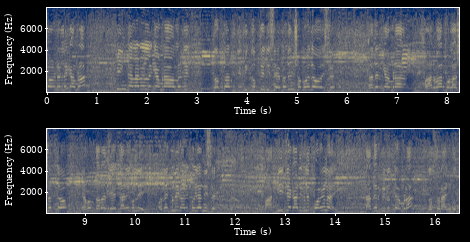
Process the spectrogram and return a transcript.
করানোর লেগে আমরা পিঙ্ক কালারের লেগে আমরা অলরেডি দপ্তর বিজ্ঞপ্তি দিছে, এতদিন সময় দেওয়া হয়েছে। তাদেরকে আমরা বারবার বলা সত্ত্বেও এখন তারা যে গাড়িগুলি, অনেকগুলি গাড়ি কইরা নিছে, বাকি যে গাড়িগুলি করে নাই, তাদের বিরুদ্ধে আমরা দপ্তর আইনগত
